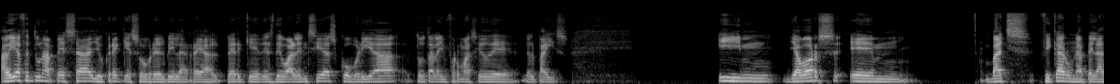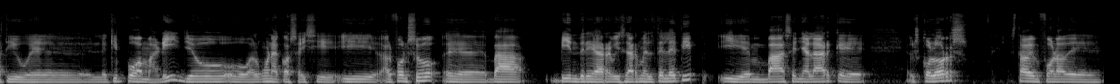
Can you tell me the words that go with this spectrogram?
havia fet una peça, jo crec que sobre el Villarreal, perquè des de València es cobria tota la informació de, del país. I llavors eh, vaig ficar un apel·latiu, eh, l'equip amarillo o alguna cosa així, i Alfonso eh, va vindre a revisar-me el teletip i em va assenyalar que els colors estaven fora de,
